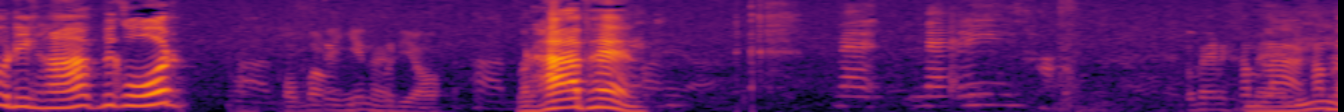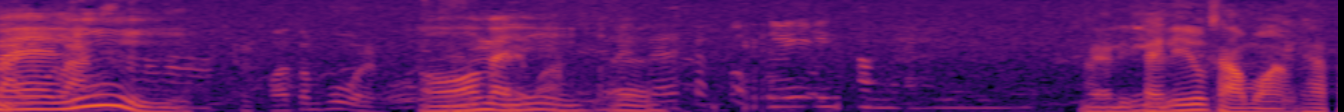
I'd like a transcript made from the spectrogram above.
สวัสดีครับพี่กู๊ดผมมายินคนเดียวมาท่าแผ่นแมแมรี่ค่ะก็เป็นคำลาแมรี่พอต้มพูดอ๋อแมรี่เออ แมรี่ค่ะแมรี่แมรี่ลูกสาวหมอครับ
